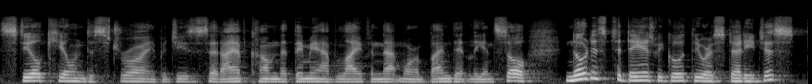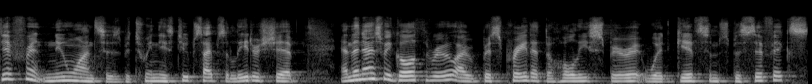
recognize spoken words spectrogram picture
steal, kill, and destroy. But Jesus said, I have come that they may have life and that more abundantly. And so, notice today as we go through our study just different nuances between these two types of leadership. And then as we go through, I just pray that the Holy Spirit would give some specifics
